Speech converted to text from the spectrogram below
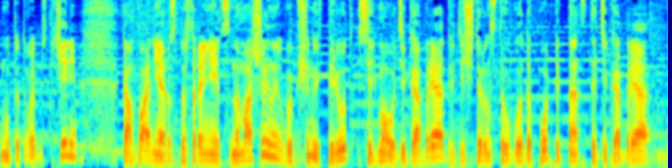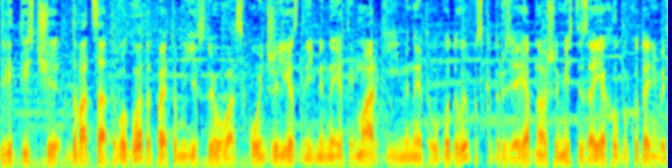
вот этого обеспечения. Компания распространяется на машины, выпущенные в период 7 декабря 2014 года по 15 декабря 2020 года. Поэтому, если у вас конь железный именно этой марки именно этого года выпуска, друзья, я бы на вашем месте заехал бы куда-нибудь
